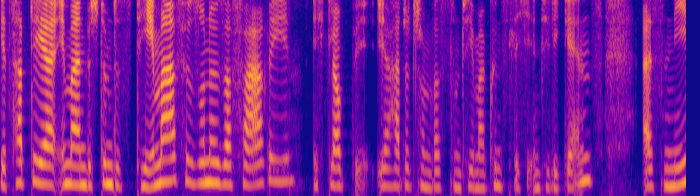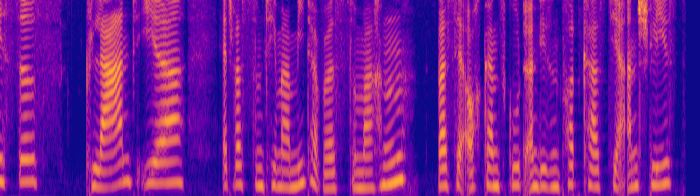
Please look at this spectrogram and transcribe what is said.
Jetzt habt ihr ja immer ein bestimmtes Thema für so eine Safari. Ich glaube, ihr hattet schon was zum Thema künstliche Intelligenz. Als nächstes plant ihr etwas zum Thema Metaverse zu machen, was ja auch ganz gut an diesen Podcast hier anschließt,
